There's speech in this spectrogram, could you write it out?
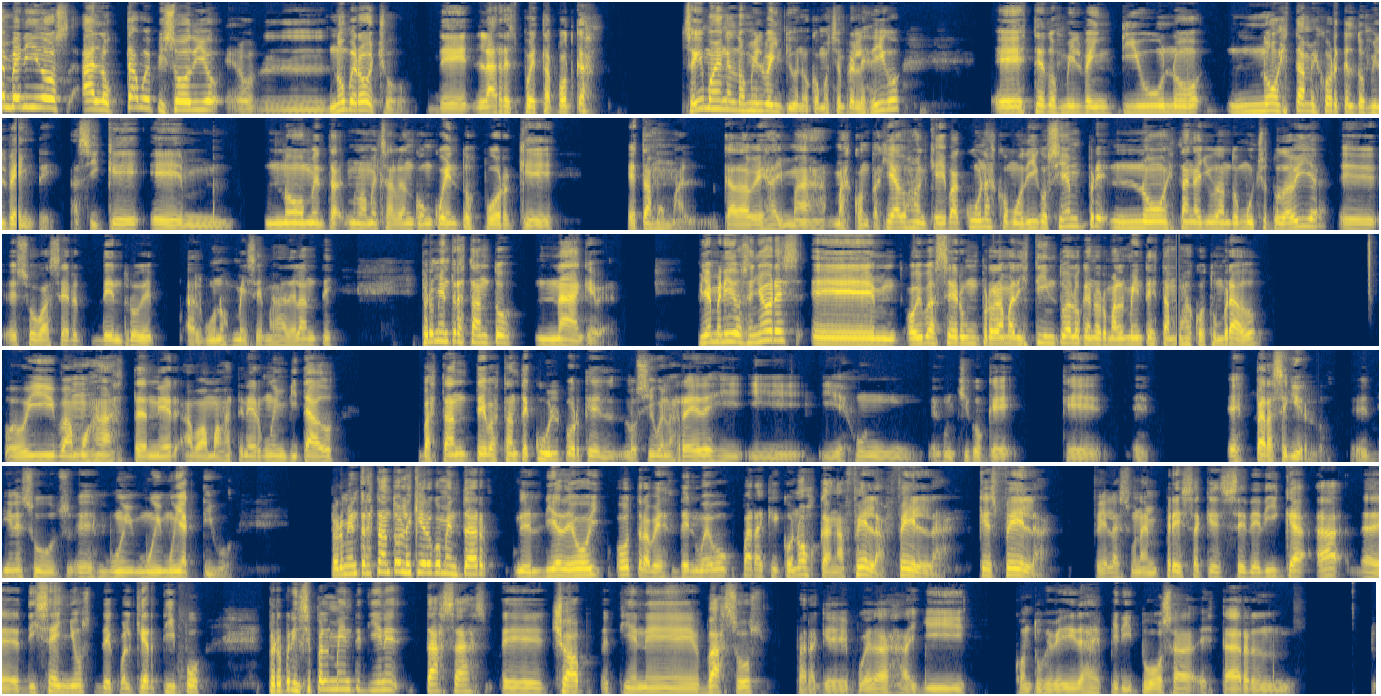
bienvenidos al octavo episodio, el número 8 de La Respuesta Podcast. Seguimos en el 2021, como siempre les digo. Este 2021 no está mejor que el 2020, así que em, no, me, no me salgan con cuentos porque estamos mal. Cada vez hay más, más contagiados, aunque hay vacunas, como digo siempre, no están ayudando mucho todavía. Eh, eso va a ser dentro de algunos meses más adelante. Pero mientras tanto, nada que ver. Bienvenidos, señores. Eh, hoy va a ser un programa distinto a lo que normalmente estamos acostumbrados. Hoy vamos a tener, vamos a tener un invitado bastante, bastante cool porque lo sigo en las redes y, y, es, un, es un chico que, que es, es, para seguirlo. Eh, tiene su, es muy, muy, muy activo. Pero mientras tanto, les quiero comentar el día de hoy, otra vez, de nuevo, para que conozcan a Fela. Fela, ¿qué es Fela? Fela es una empresa que se dedica a eh, diseños de cualquier tipo pero principalmente tiene tazas, eh, chop, tiene vasos para que puedas allí con tus bebidas espirituosas estar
